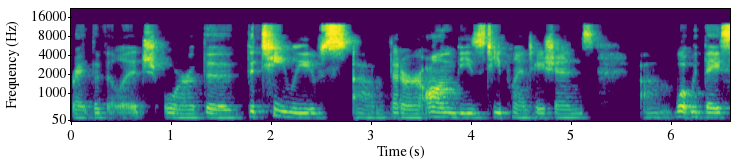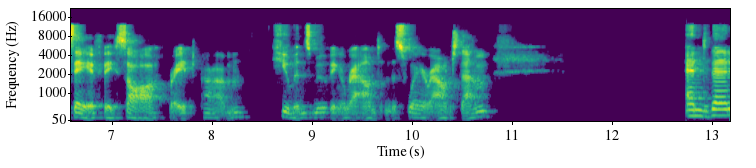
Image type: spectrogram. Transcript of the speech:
right the village or the the tea leaves um, that are on these tea plantations. Um, what would they say if they saw right um, humans moving around in this way around them? And then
